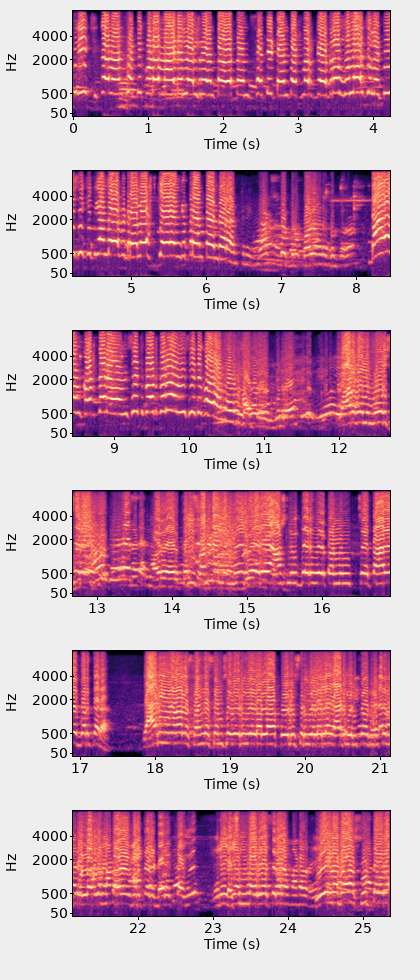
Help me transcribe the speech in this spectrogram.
ಫ್ರೀ ಚಿಕನ್ ಒಂದ್ಸತಿ ಕೂಡ ಮಾಡಿಲ್ಲಲ್ರಿ ಅಂತ ಸತಿ ಮುಲಾಜಲ್ಲ ಟಿ ಸಿ ಕಿತ್ಕೊಂಡ್ ಹೋಗ್ಬಿಟ್ರಿ ಎಲ್ಲ ಅಷ್ಟು ಕೇಳಂಗಿತ್ರ ಅಂತ ಅಂದಾರಂತ್ರಿ ಬಾಳೆಹಣ್ಣು ಕೊಡ್ತಾರೆ ಒಂದ್ ಸತಿ ಕೊಡ್ತಾರೆ ಒಂದ್ ಸತಿ ಕೊಡಲ್ಲ ವಾರದಲ್ಲಿ ಮೂರು ಸರಿ. ಅವ್ರ ಬಂದಲ್ಲಿ ಮೂರು ಸರಿ ಹಾಸ್ಟೆಲ್ ವಿದ್ಯಾರ್ಥಿಗಳು ತಮ್ಮ ತಾವೇ ಬರ್ತಾರ? ಯಾರಿಗೂ ಹೇಳಲ್ಲ ಸಂಘ ಸಂಸದರಿಗೆ ಹೇಳಲ್ಲ ಪೊಲೀಸರಿಗೆ ಹೇಳಲ್ಲ ಯಾರಿಗೂ ಇನ್ಫಾರ್ಮೇಶನ್ ಕೊಡಲಾರ್ದೇ ತಾವೇ ಬರ್ತಾರೆ ಡೈರೆಕ್ಟ್ ಆಗಿ. ತಹಸೀಲ್ದಾರ್ ಹತ್ರ ಏನದ ಸೂಕ್ತವಾದ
